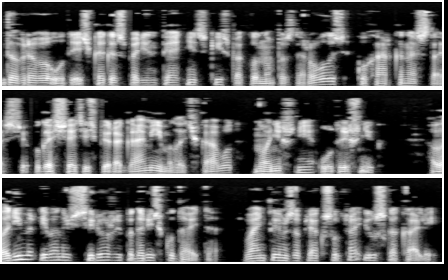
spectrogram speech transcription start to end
«Доброго утречка, господин Пятницкий!» С поклоном поздоровалась кухарка Настасья. «Угощайтесь пирогами и молочка вот, нонешнее, утрешник. А Владимир Иванович с Сережей подались куда-то. Ванька им запряг с утра и ускакали.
